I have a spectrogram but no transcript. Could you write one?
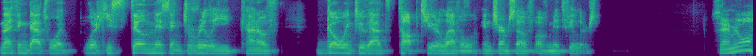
And I think that's what what he's still missing to really kind of go into that top tier level in terms of of midfielders. Samuel,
